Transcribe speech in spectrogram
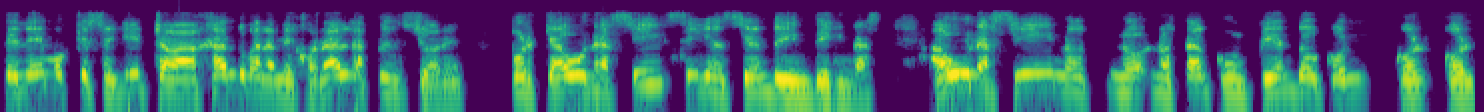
tenemos que seguir trabajando para mejorar las pensiones, porque aún así siguen siendo indignas, aún así no, no, no están cumpliendo con, con, con,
